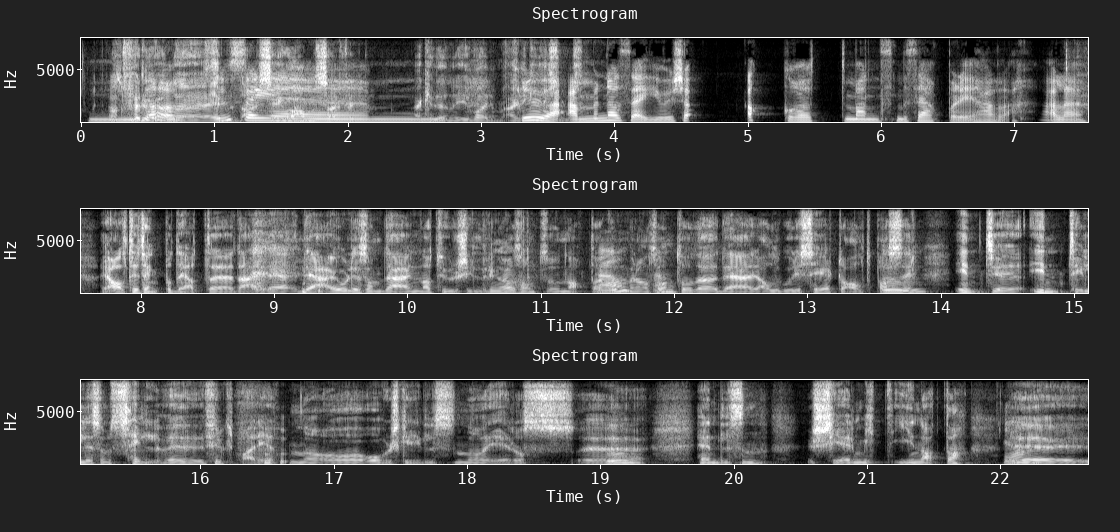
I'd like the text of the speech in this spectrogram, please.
At frøene Mm, syns emner seg og hamser eh, seg. Er ikke det i varme? Er ikke det i Frøa solskinnet? emner seg jo ikke akkurat mens vi ser på de heller. Eller Jeg har alltid tenkt på det at eh, det er, det er jo liksom, det er naturskildringer og sånt, og natta Ja, kommer og sånt, og det, det er allegorisert, og alt passer. Inntil, inntil liksom selve fruktbarheten og overskridelsen og Eros-hendelsen skjer midt i natta. Ja. Eh,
